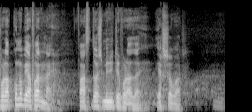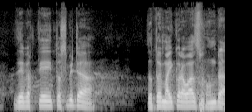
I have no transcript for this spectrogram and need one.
পড়া কোনো ব্যাপার নাই। পাঁচ, দশ মিনিটে পড়া যায়, একশো বার। যে ব্যক্তি এই তসবিটা যতই মাইকর আওয়াজ শুনরা,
